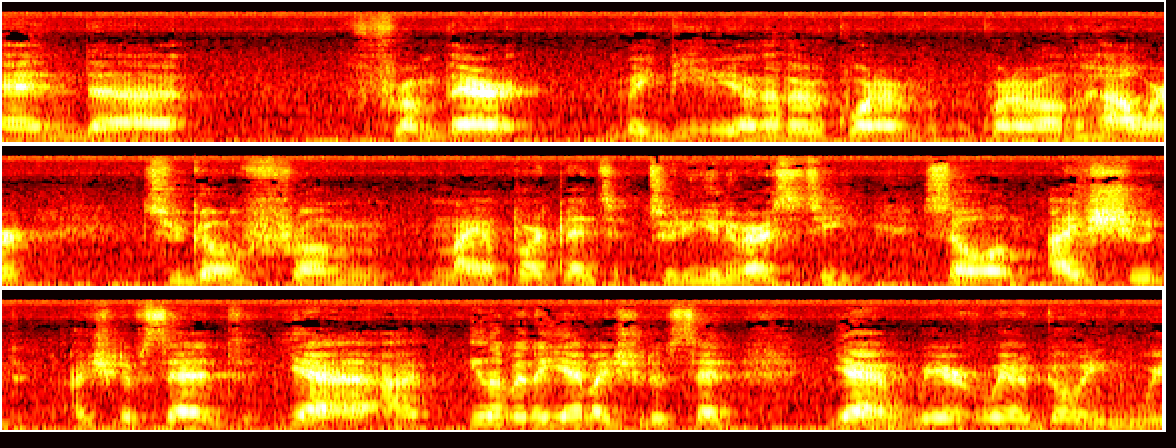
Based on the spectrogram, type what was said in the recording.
and uh, from there maybe another quarter of, quarter of an hour to go from my apartment to the university. So um, I should I should have said yeah at 11 a.m. I should have said yeah we're we're going we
